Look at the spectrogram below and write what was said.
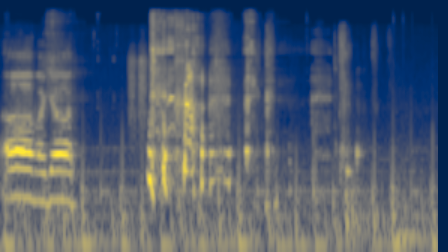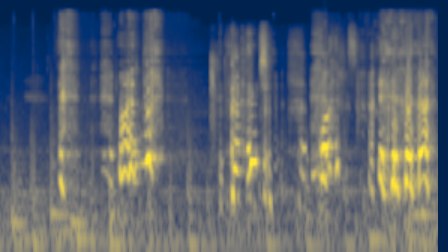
oh my god. what? The? what?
